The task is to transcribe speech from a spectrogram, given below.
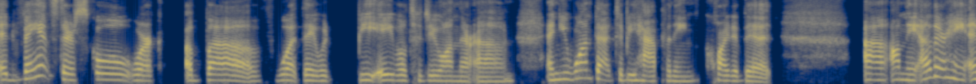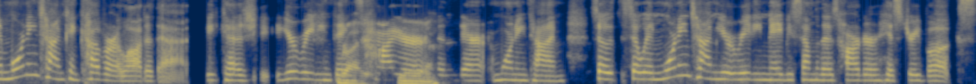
advance their school work above what they would be able to do on their own. And you want that to be happening quite a bit. Uh, on the other hand, and morning time can cover a lot of that because you're reading things Right. higher Yeah. than their morning time. So, so in morning time, you're reading maybe some of those harder history books.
